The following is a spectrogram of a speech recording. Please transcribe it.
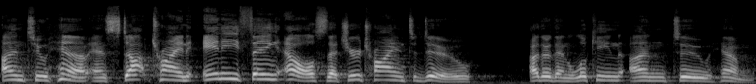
unto Him and stop trying anything else that you're trying to do other than looking unto Him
